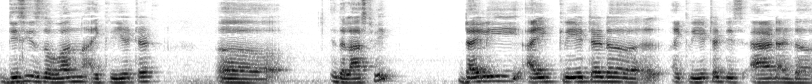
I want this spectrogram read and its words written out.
this is the one I created uh, in the last week. Daily I created uh, I created this ad and uh,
